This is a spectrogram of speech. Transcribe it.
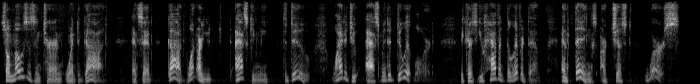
So Moses, in turn, went to God and said, God, what are you asking me to do? Why did you ask me to do it, Lord? Because you haven't delivered them and things are just worse.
